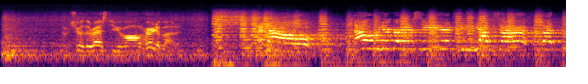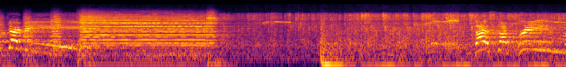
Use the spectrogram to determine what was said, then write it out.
I'm sure the rest of you have all heard about it. And now, now you're going to see it, Yowza, the Derby! The supreme,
